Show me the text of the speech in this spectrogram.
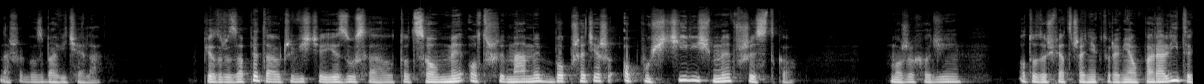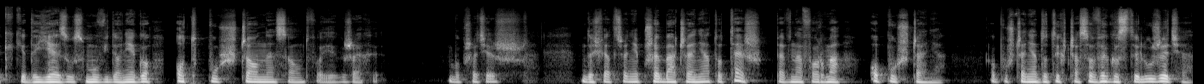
naszego Zbawiciela. Piotr zapyta oczywiście Jezusa o to, co my otrzymamy, bo przecież opuściliśmy wszystko. Może chodzi o to doświadczenie, które miał paralityk, kiedy Jezus mówi do niego: Odpuszczone są Twoje grzechy. Bo przecież doświadczenie przebaczenia to też pewna forma opuszczenia, opuszczenia dotychczasowego stylu życia.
